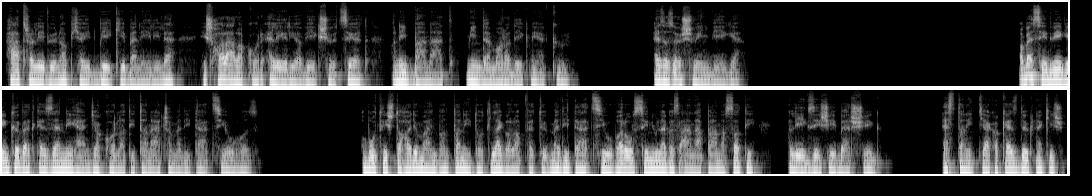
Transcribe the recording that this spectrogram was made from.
hátralévő napjait békében éli le, és halálakor eléri a végső célt, a nibbánát minden maradék nélkül. Ez az ösvény vége. A beszéd végén következzen néhány gyakorlati tanács a meditációhoz. A buddhista hagyományban tanított legalapvetőbb meditáció valószínűleg az ánápána szati, a légzéséberség. Ezt tanítják a kezdőknek is,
